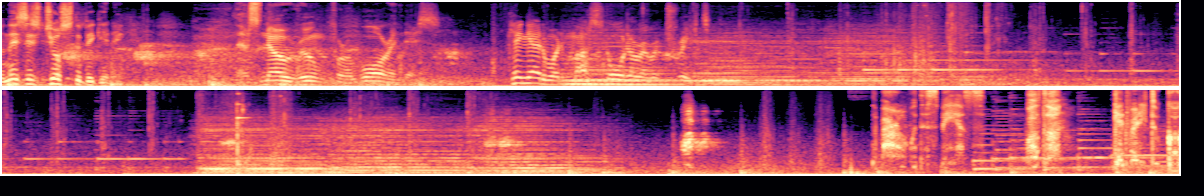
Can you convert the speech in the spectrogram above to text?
And this is just the beginning. There's no room for a war in this. King Edward must order a retreat. Barrel spears. Well done. Get ready to go.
